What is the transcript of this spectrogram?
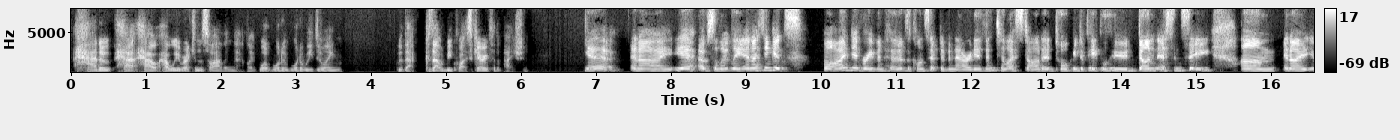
How do how how, how are we reconciling that? Like what what are, what are we doing with that? Because that would be quite scary for the patient. Yeah, and I yeah absolutely, and I think it's well, I'd never even heard of the concept of a narrative until I started talking to people who'd done S&C. Um, and I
